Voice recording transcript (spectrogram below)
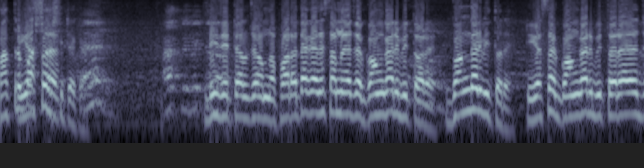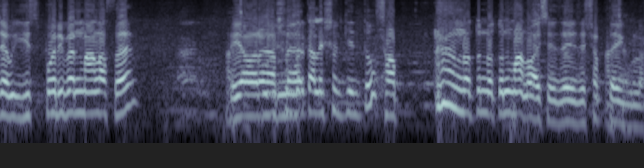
মাত্র ঠিক পাঁচশো আছে? আশি টাকা। ডিজিটাল জন্য। পরে দেখা যাচ্ছে আমরা যে গঙ্গার ভিতরে। গঙ্গার ভিতরে। ঠিক আছে গঙ্গার ভিতরে যে ইস পরিমাণ মাল আছে এই আবার আপনার কালেকশন কিন্তু। সব নতুন নতুন মাল হয়েছে যে এই যে সপ্তাহে এগুলো।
